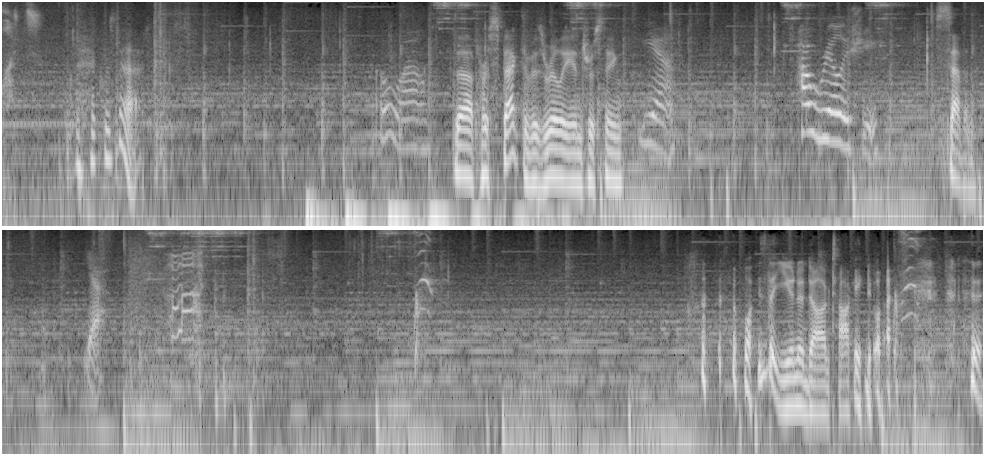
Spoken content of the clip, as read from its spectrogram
What? What the heck was that? Oh wow. The perspective is really interesting. Yeah. How real is she? Seven. Yeah. Why is the unidog talking to us? it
